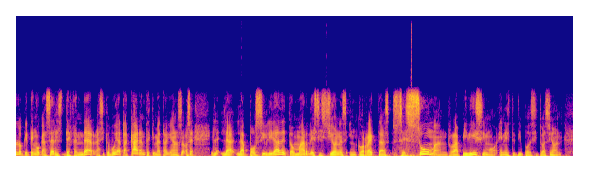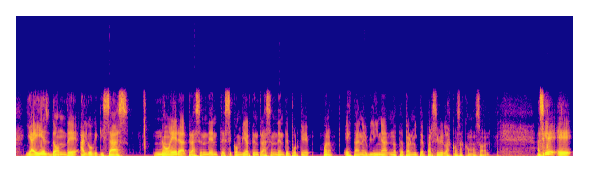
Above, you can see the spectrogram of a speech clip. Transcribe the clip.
lo que tengo que hacer es defender, así que voy a atacar antes que me ataquen a nosotros. O sea, la posibilidad de tomar decisiones incorrectas se suman rapidísimo en este tipo de situación y ahí es donde algo que quizás no era trascendente se convierte en trascendente porque, bueno, esta neblina no te permite percibir las cosas como son. Así que eh,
